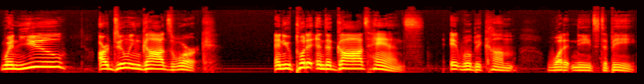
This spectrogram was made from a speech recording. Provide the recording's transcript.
when you are doing God's work and you put it into God's hands, it will become what it needs to be.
